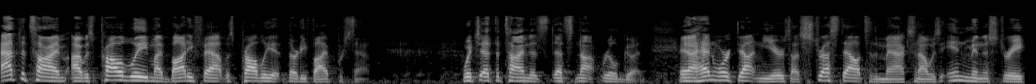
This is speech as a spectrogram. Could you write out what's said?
At the time, I was probably, my body fat was probably at 35%. which at the time that's that's not real good. And I hadn't worked out in years. I was stressed out to the max, and I was in ministry.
